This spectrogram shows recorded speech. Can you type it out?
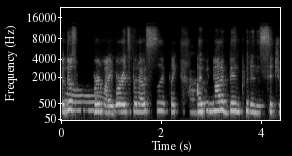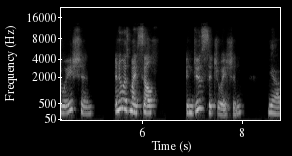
but those oh. weren't my oh. words. But I was like, like I ah. would not have been put in this situation, and it was my self-induced situation. Yeah.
